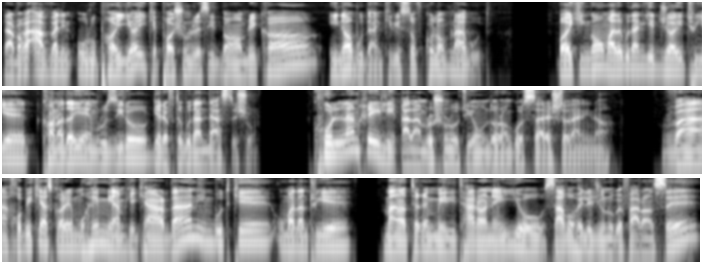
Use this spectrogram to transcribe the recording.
در واقع اولین اروپاییایی که پاشون رسید به آمریکا اینا بودن کریستوف کلمب نبود. وایکینگا اومده بودن یه جایی توی کانادای امروزی رو گرفته بودن دستشون. کلا خیلی قلم روشون رو توی اون دوران گسترش دادن اینا. و خب یکی از کارهای مهمی هم که کردن این بود که اومدن توی مناطق مدیترانه‌ای و سواحل جنوب فرانسه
